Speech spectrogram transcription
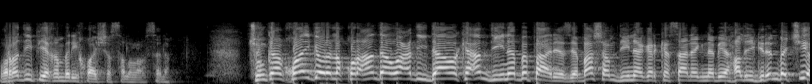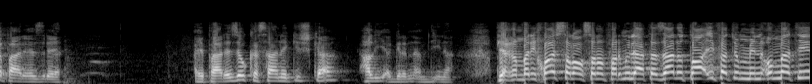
وڕدی پێغمبەری خوایشە صلی الله وسلم چونکە خی گەورە لە قورآاندا وعدی داوە کە ئەم دینە بپارێزێ. باش ئەم دینە گەر کەسانێک نەبێ هەڵی گرن بە چییە پارێزرێ؟ ئەی پارێزە و کەسانێکیش کە هەڵی ئەگرن ئەم دینە صلی الله وسلم فەرمی لا تزال طائفة من أمتي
